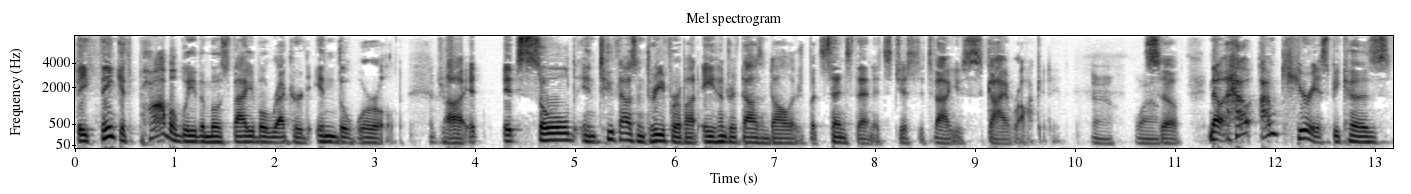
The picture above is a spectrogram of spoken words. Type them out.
they think it's probably the most valuable record in the world. Uh, it it sold in 2003 for about eight hundred thousand dollars, but since then it's just its value skyrocketed. Yeah. Wow. So now, how I'm curious because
